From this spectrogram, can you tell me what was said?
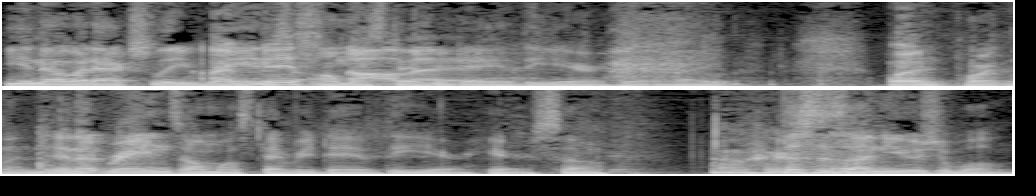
You know, it actually rains almost Norway. every day of the year here, right? What? In? Portland, it, it rains almost every day of the year here. So this is unusual.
